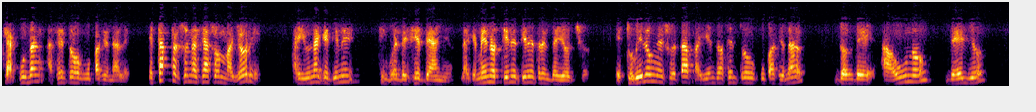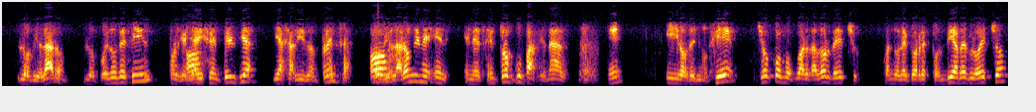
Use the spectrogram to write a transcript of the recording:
que acudan a centros ocupacionales. Estas personas ya son mayores. Hay una que tiene 57 años, la que menos tiene tiene 38. Estuvieron en su etapa yendo a centro ocupacional donde a uno de ellos lo violaron. Lo puedo decir porque Oh. ya hay sentencia y ha salido en prensa. Oh. Lo violaron en el, en el centro ocupacional. ¿eh? Y lo denuncié yo como guardador de hecho, cuando le correspondía haberlo hecho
